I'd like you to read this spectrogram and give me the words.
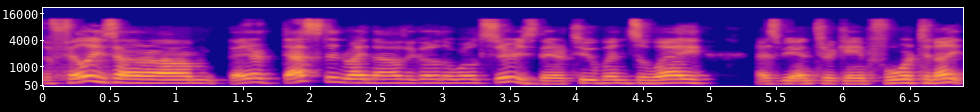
the Phillies are um they are destined right now to go to the World Series. They are two wins away as we enter game 4 tonight.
